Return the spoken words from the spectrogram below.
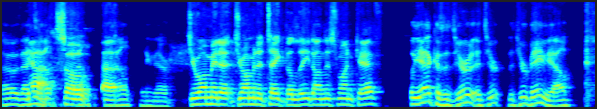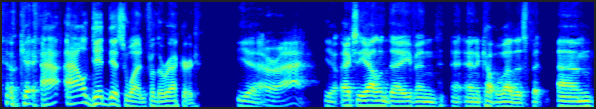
Oh, that's yeah. Al, so uh, there. Do you want me to? Do you want me to take the lead on this one, Kev? Well, yeah, because it's your it's your it's your baby, Al. okay. Al, Al did this one for the record. Yeah. All right. Yeah, actually, Alan, Dave, and and a couple of others, but um,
